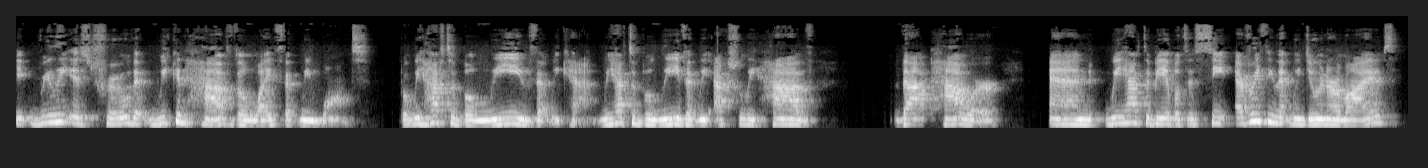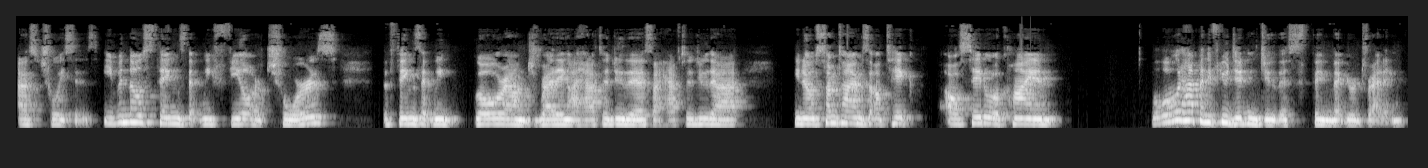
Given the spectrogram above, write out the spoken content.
it really is true that we can have the life that we want, but we have to believe that we can. We have to believe that we actually have that power. And we have to be able to see everything that we do in our lives as choices, even those things that we feel are chores, the things that we go around dreading. I have to do this, I have to do that. You know, sometimes I'll take, I'll say to a client, well, what would happen if you didn't do this thing that you're dreading?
